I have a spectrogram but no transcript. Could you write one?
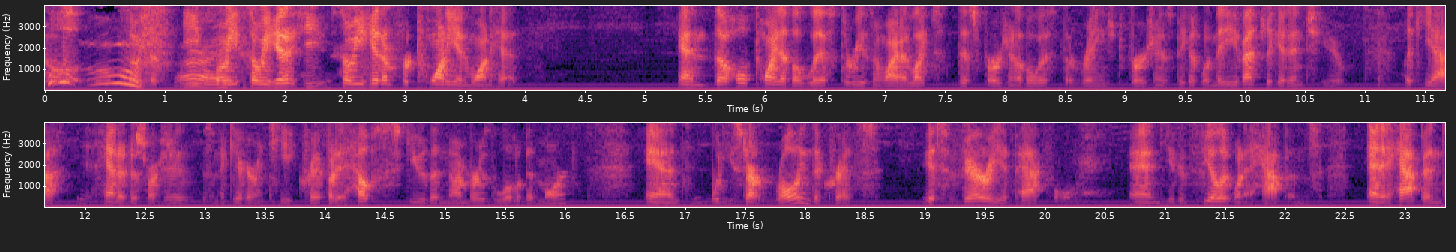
so, he, he, right. so, he, so he hit he so he hit him for twenty in one hit. And the whole point of the list, the reason why I liked this version of the list, the ranged version, is because when they eventually get into you, like yeah, Hand of Destruction isn't a guaranteed crit, but it helps skew the numbers a little bit more. And when you start rolling the crits, it's very impactful, and you can feel it when it happens. And it happened,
